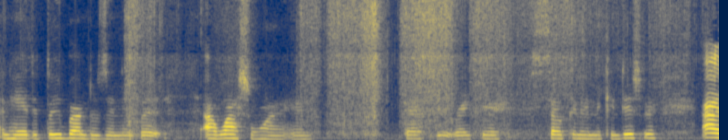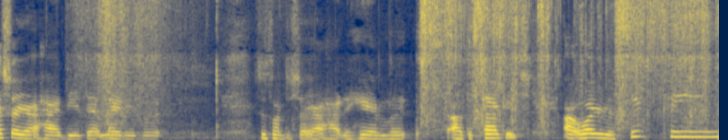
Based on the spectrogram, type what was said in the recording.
and had the three bundles in it, but I washed one, and that's it right there, soaking in the conditioner. I'll show y'all how I did that later, but just wanted to show y'all how the hair looks out the package. I ordered a 16.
